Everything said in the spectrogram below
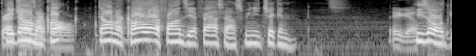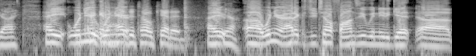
Bradshaw's Dahmer, call there. Dahmer, call uh, Fonzie at Fasthouse. We need Chicken. There you go. He's an old guy. Hey, when you Chicken when head you're to toe kitted. hey Yeah. uh, when you're at it, could you tell Fonzie we need to get uh,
